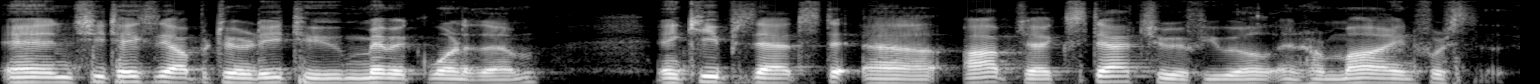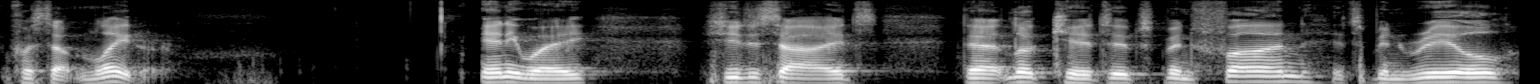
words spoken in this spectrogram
And she takes the opportunity to mimic one of them and keeps that st- uh, object, statue, if you will, in her mind for, for something later. Anyway, she decides that, look, kids, it's been fun, it's been real,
